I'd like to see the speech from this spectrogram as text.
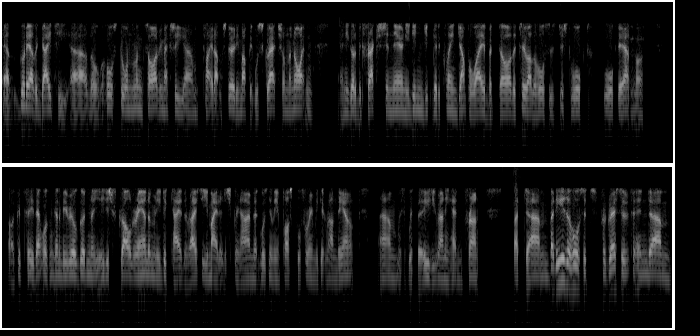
out, good out of the gates. He, uh, the horse drawn alongside him actually um, played up and stirred him up. It was scratch on the night and and he got a bit fractious in there, and he didn't get a clean jump away. But uh, the two other horses just walked walked out, and I, I could see that wasn't going to be real good. And he just strolled around him, and he dictated the race. He made it a sprint home. That was nearly impossible for him to get run down um, with with the easy run he had in front. But um, but he is a horse that's progressive, and um,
